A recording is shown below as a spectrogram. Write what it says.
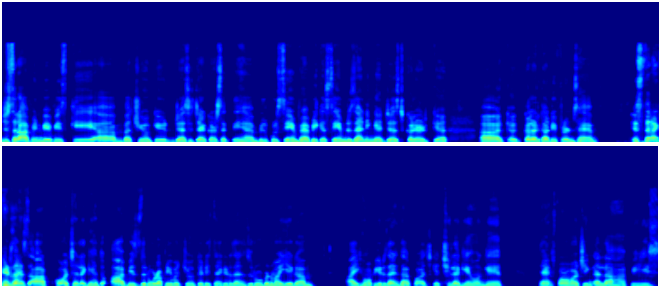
जिस तरह आप इन बेबीज़ के बच्चियों के ड्रेसेस चेक कर सकते हैं, बिल्कुल सेम फैब्रिक है, सेम डिज़ाइनिंग है, जस्ट कलर के कलर का डिफरेंस है। इस तरह के डिज़ाइन आपको अच्छे लगे हैं तो आप भी ज़रूर अपनी बच्चियों के लिए इस तरह के डिज़ाइन ज़रूर बनवाइएगा। आई होप ये डिज़ाइन आपको आज के अच्छे लगे होंगे। थैंक्स फॉर वॉचिंग। अल्लाह हाफिज़।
